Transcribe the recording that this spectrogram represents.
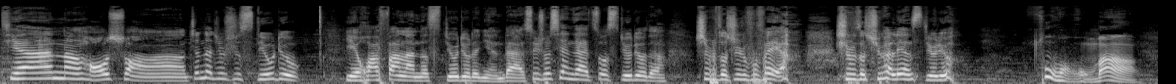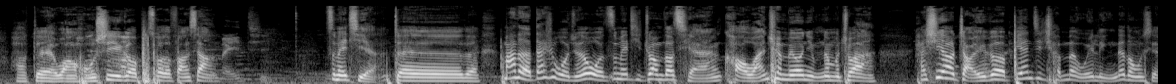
天呐，好爽啊！真的就是 studio 野花泛滥的 studio 的年代，所以说现在做 studio 的是不是做知识付费啊？是不是做区块链 studio？做网红吧，好，对，网红是一个不错的方向。自媒体。自媒体，对对对对，妈的！但是我觉得我自媒体赚不到钱，靠，完全没有你们那么赚，还是要找一个边际成本为零的东西。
